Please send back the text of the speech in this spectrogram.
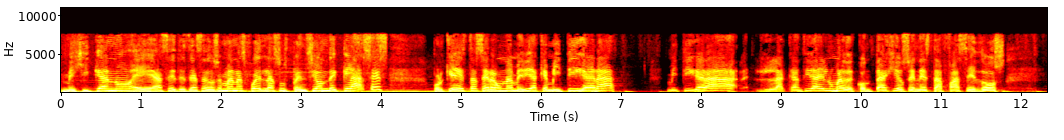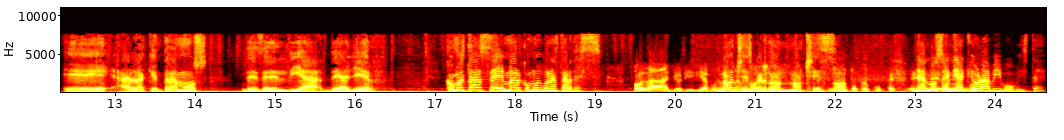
mexicano eh, hace desde hace dos semanas fue la suspensión de clases, porque esta será una medida que mitigará mitigará la cantidad y el número de contagios en esta fase 2 eh, a la que entramos desde el día de ayer. ¿Cómo estás, eh, Marco? Muy buenas tardes. Hola, Yuridia. Muy noches, noches, perdón, noches. No te preocupes. Ya no este, sé ni a qué hora vivo, ¿viste?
